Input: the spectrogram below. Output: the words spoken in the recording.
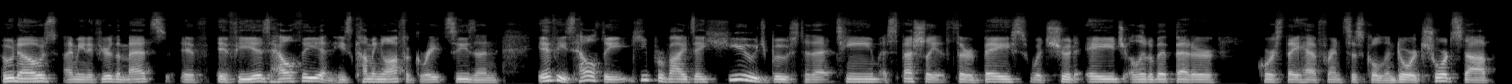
who knows? I mean, if you're the Mets, if if he is healthy and he's coming off a great season, if he's healthy, he provides a huge boost to that team, especially at third base, which should age a little bit better. Of course, they have Francisco Lindor at shortstop.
